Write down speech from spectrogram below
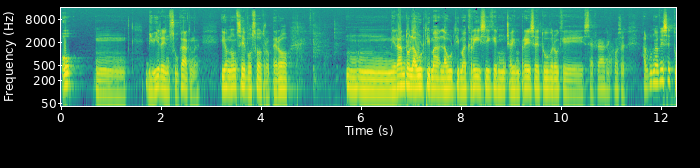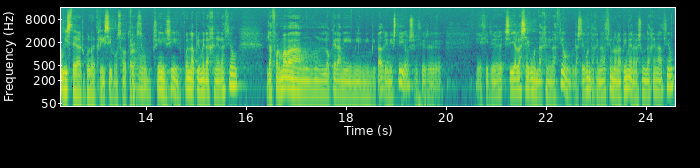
o mmm, vivir en su carne. Yo no sé vosotros, pero mmm, mirando la última, la última crisis que muchas empresas tuvieron que cerrar y cosas, ¿alguna vez tuviste alguna crisis vosotros? Sí, sí, fue en la primera generación. La formaban lo que era mi, mi, mi padre y mis tíos, es decir... Eh, es decir, sería la segunda generación, la segunda generación, no la primera, la segunda generación,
